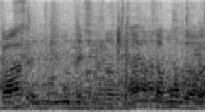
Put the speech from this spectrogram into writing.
Два. Тому давай.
